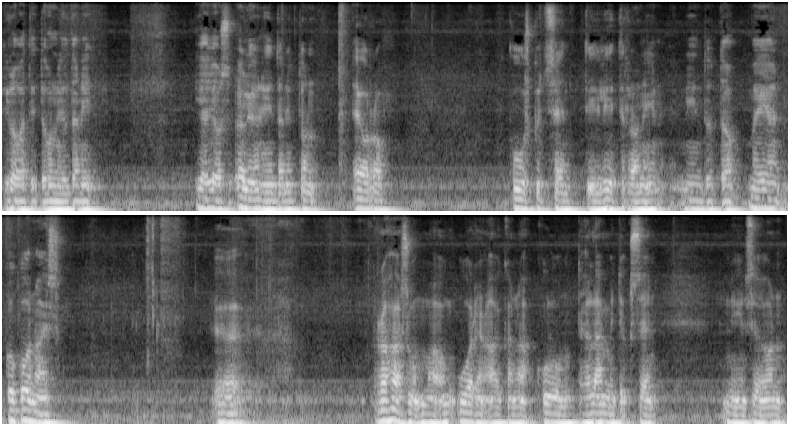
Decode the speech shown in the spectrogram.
kilowattitunnilta, niin, ja jos öljyn hinta nyt on euro 60 senttiä litra, niin, niin tota, meidän kokonais ö, rahasumma on vuoden aikana kulunut tähän lämmitykseen, niin se on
